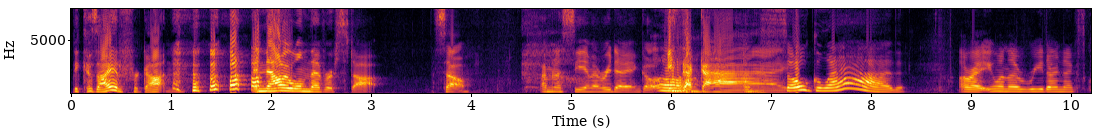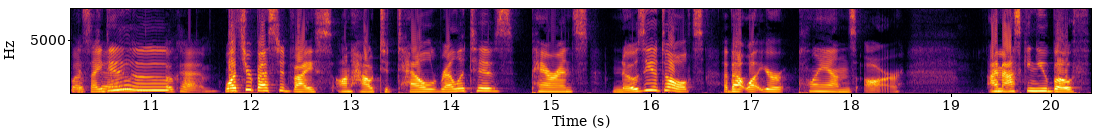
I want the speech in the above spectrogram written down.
Because I had forgotten. and now I will never stop. So, I'm going to see him every day and go, "It's that oh, guy." I'm so glad. All right, you want to read our next question? Yes? I do. Okay. What's your best advice on how to tell relatives, parents, nosy adults about what your plans are? I'm asking you both,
